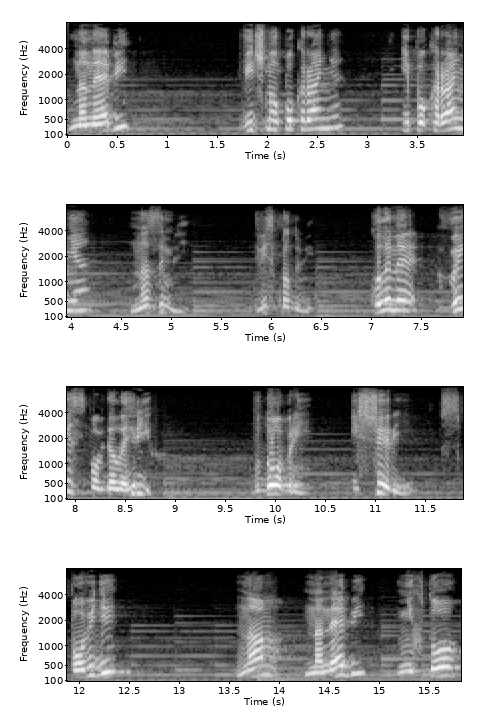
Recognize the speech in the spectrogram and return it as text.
на небі, вічного покарання і покарання на землі. Дві складові. Коли ми висповідали гріх в добрій і щирій сповіді, нам на небі ніхто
